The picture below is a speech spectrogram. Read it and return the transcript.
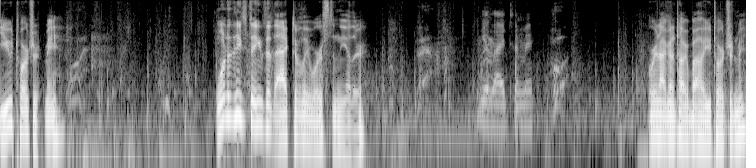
You tortured me. One of these things is actively worse than the other. You lied to me. We're not going to talk about how you tortured me.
